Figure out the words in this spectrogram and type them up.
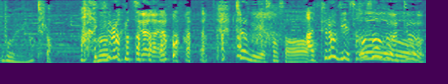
뭐예요? 트럭. 트럭 지나가요? 트럭 위에 서서. 아, 트럭 위에 서서 어. 그것도?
